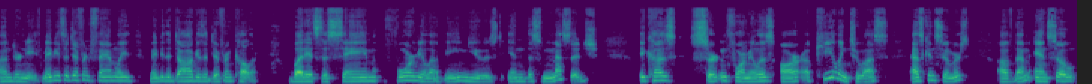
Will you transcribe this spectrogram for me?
underneath. Maybe it's a different family, maybe the dog is a different color, but it's the same formula being used in this message because certain formulas are appealing to us as consumers of them. And so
